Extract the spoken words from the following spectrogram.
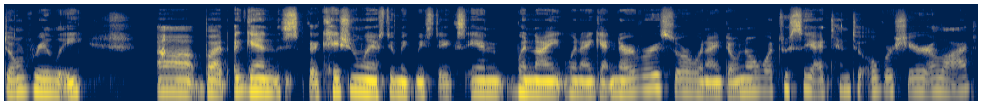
don't really. Uh, but again, occasionally I still make mistakes, and when I when I get nervous or when I don't know what to say, I tend to overshare a lot,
